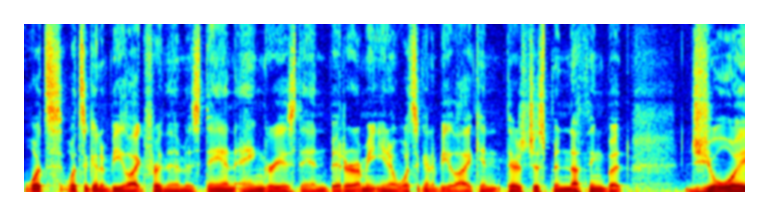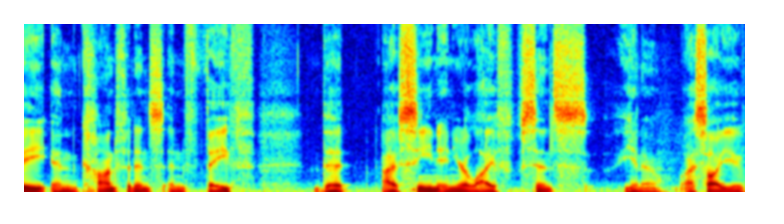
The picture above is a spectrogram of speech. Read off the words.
what's what's it going to be like for them? Is Dan angry? Is Dan bitter? I mean you know what's it going to be like? And there's just been nothing but joy and confidence and faith that I've seen in your life since you know I saw you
